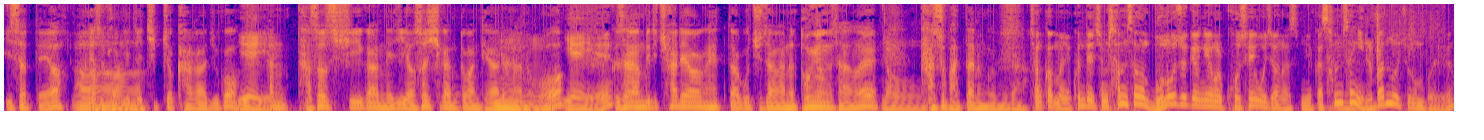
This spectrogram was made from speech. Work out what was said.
있었대요. 그래서 아. 거기 이제 직접 가가지고 예, 예. 한 다섯 시간 내지 여섯 시간 동안 대화를 나누고 예, 예. 그 사람들이 촬영했다고 주장하는 동영상을 어. 다수 봤다는 겁니다. 잠깐만요. 근데 지금 삼성은 무노조 경영을 고소해 오지 않았습니까? 삼성 일반 노조는 뭐예요? 어,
